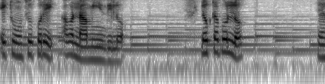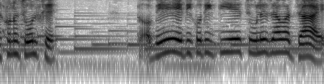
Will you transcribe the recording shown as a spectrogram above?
একটু উঁচু করে আবার নামিয়ে দিল। লোকটা বলল, এখনও চলছে। তবে এদিক ওদিক দিয়ে চলে যাওয়া যায়।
